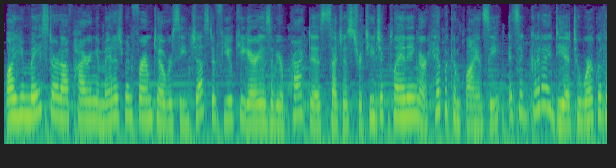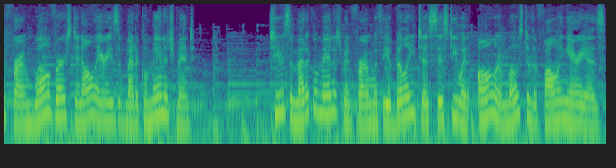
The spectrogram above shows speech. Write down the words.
While you may start off hiring a management firm to oversee just a few key areas of your practice, such as strategic planning or HIPAA compliancy, it's a good idea to work with a firm well versed in all areas of medical management Choose a medical management firm with the ability to assist you in all or most of the following areas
